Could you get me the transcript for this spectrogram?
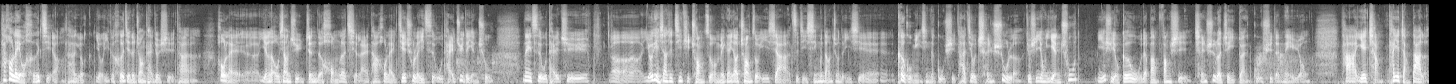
他后来有和解啊，他有有一个和解的状态，就是他后来呃演了偶像剧，真的红了起来。他后来接触了一次舞台剧的演出，那次舞台剧呃有点像是集体创作，每个人要创作一下自己心目当中的一些刻骨铭心的故事，他就陈述了，就是用演出也许有歌舞的方方式陈述了这一段故事的内容。他也长，他也长大了，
